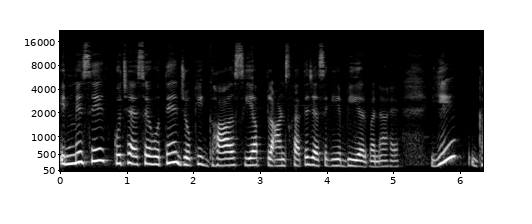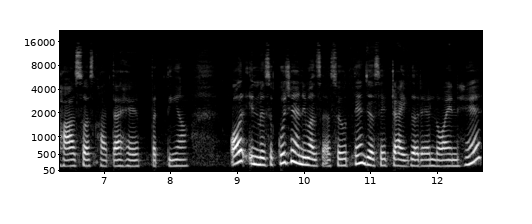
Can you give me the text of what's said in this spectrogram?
इनमें से कुछ ऐसे होते हैं जो कि घास या प्लांट्स खाते हैं, जैसे कि ये बियर बना है। ये घास वास खाता है, पत्तियाँ। और इनमें से कुछ एनिमल्स ऐसे होते हैं, जैसे टाइगर है लॉयन है,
